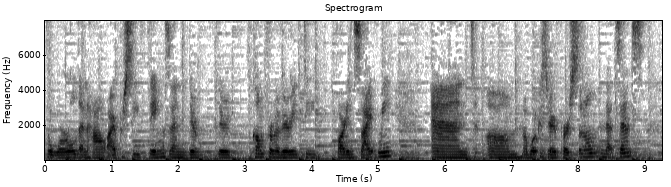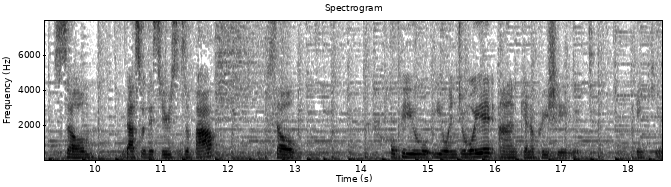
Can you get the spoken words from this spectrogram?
the world and how I perceive things. And they're, they're come from a very deep part inside me. And um, my work is very personal in that sense. So that's what this series is about. So hope you, you enjoy it and can appreciate it. Thank you.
